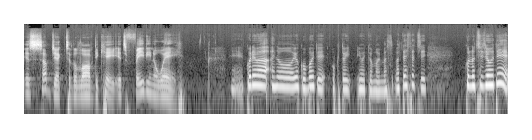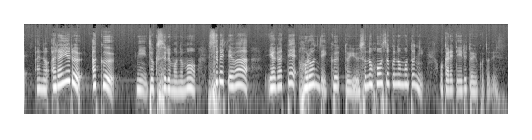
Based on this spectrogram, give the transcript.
is subject to the law of decay. It's fading away. えーこれはあのよく覚えておくと良いと思います。私たちこの地上であのあらゆる悪に属するものもすべてはやがて滅んでいくというその法則のもとに置かれているということです。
